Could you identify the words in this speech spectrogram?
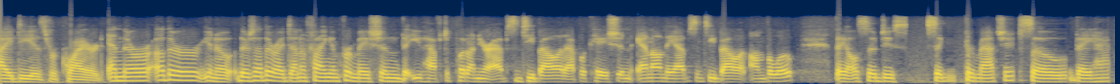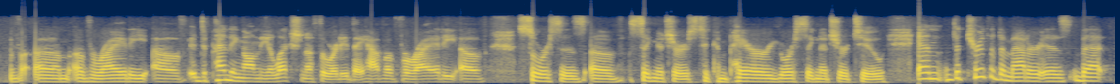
ID is required. And there are other, you know, there's other identifying information that you have to put on your absentee ballot application and on the absentee ballot envelope. They also do signature matching. So they have um, a variety of, depending on the election authority, they have a variety of sources of signatures to compare your signature to. And the truth of the matter is that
